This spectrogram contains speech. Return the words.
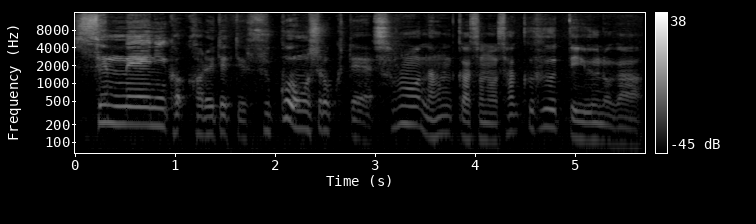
鮮明に描かれててすっごい面白くて。そのなんかその作風っていうのが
